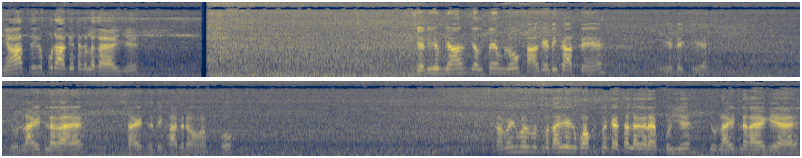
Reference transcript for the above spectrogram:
यहाँ से लेकर पूरा आगे तक लगाया ये। चलिए अब यहाँ से चलते हैं हम लोग। आगे दिखाते हैं। ये देखिए। जो लाइट लगा है साइड से दिखा दे रहा हूँ आपको। कमेंट में बताइए कि वापस में कैसा लग रहा है आपको ये, जो लाइट लगाया गया है।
